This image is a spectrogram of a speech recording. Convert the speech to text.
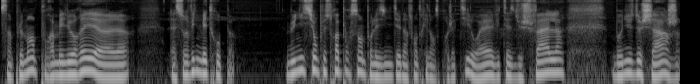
simplement pour améliorer euh, la survie de mes troupes. Munitions plus 3% pour les unités d'infanterie lance-projectiles, ouais, vitesse du cheval, bonus de charge.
